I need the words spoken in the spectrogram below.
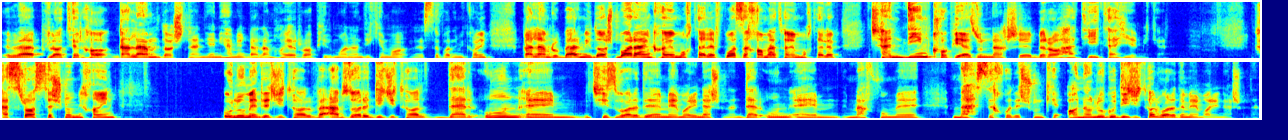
و پلاترها قلم داشتن. یعنی همین قلم های راپید مانندی که ما استفاده می‌کنیم. قلم رو بر می داشت با رنگ های مختلف با زخامت های مختلف چندین کپی از اون نقشه به راحتی تهیه می‌کرد. پس راستش رو می‌خواین علوم دیجیتال و ابزار دیجیتال در اون چیز وارد معماری نشدن. در اون مفهوم محض خودشون که آنالوگ و دیجیتال وارد معماری نشدن.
